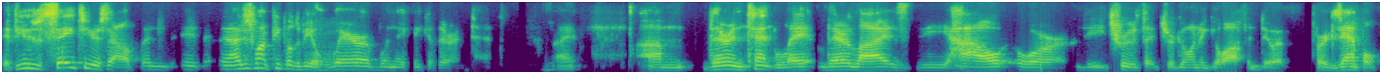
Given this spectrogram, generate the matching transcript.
if you say to yourself and, it, and i just want people to be aware of when they think of their intent right um, their intent lay, there lies the how or the truth that you're going to go off and do it. For example,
